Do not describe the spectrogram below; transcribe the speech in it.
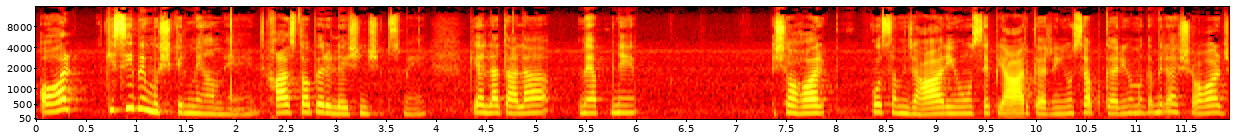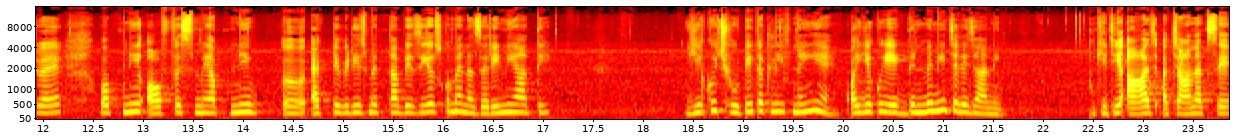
اور کسی بھی مشکل میں ہم ہیں، خاص طور پہ ریلیشن شپس میں کہ اللہ تعالیٰ میں اپنے شوہر کو سمجھا رہی ہوں، اسے پیار کر رہی ہوں، سب کر رہی ہوں، مگر میرا شوہر جو ہے وہ اپنی آفس میں، اپنی ایکٹیویٹیز میں اتنا بزی ہے، اس کو میں نظر ہی نہیں آتی۔ یہ کوئی چھوٹی تکلیف نہیں ہے اور یہ کوئی ایک دن میں نہیں چلی جانی۔ کہ جی آج اچانک سے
